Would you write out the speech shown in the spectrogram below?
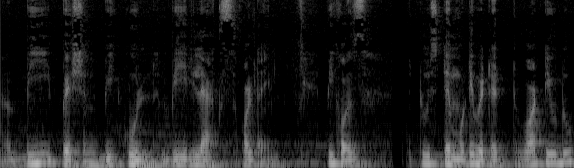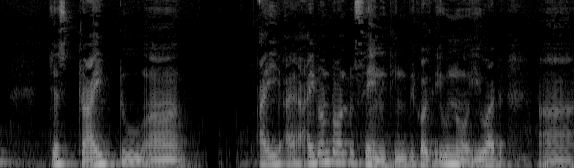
uh, be patient be cool be relaxed all time. Because to stay motivated what you do just try to uh, I, I, I don't want to say anything because you know you are uh,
